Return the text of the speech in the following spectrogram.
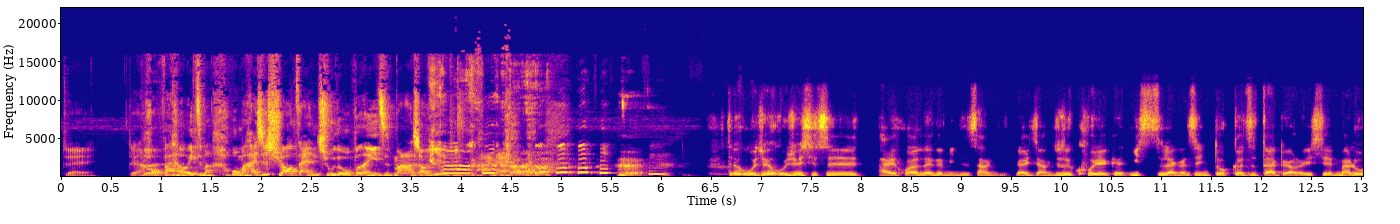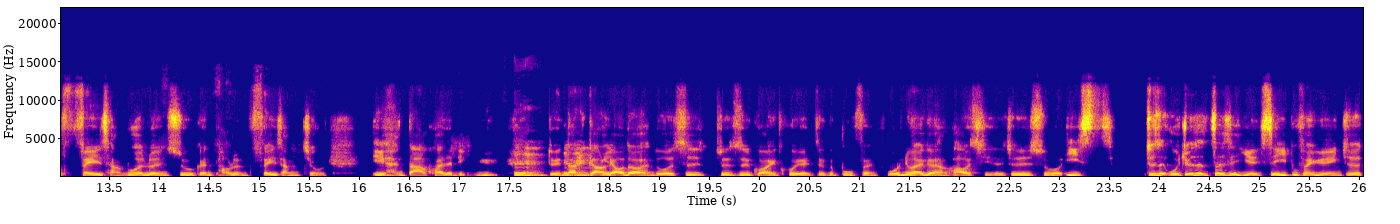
对对，好烦！我一直骂，我们还是需要赞助的，我不能一直骂商业品牌。对，我觉得，我觉得其实还回那个名字上来讲，就是 queer 跟 east 这两个事情都各自代表了一些脉络非常会论述跟讨论非常久一很大块的领域。嗯，对，那你嗯刚刚聊到很多是就是关于 queer 这个部分，我另外一个很好奇的就是说 east。就是我觉得这是也是一部分原因，就是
